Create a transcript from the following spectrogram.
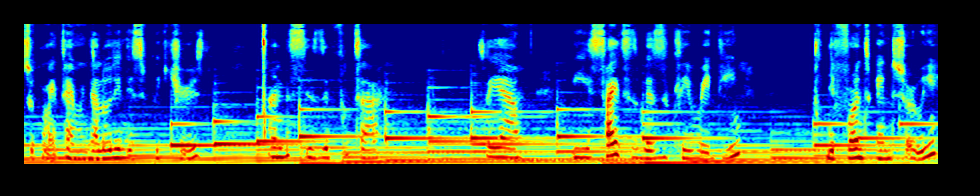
took my time in downloading these pictures. And this is the footer. So yeah the site is basically ready. The front end sorry.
